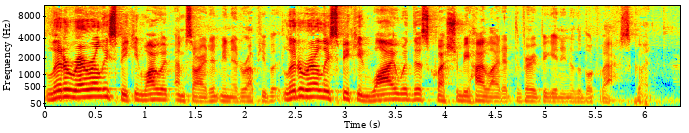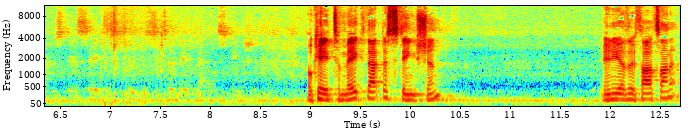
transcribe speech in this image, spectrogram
Literarily speaking, why would, I'm sorry, I didn't mean to interrupt you, but literarily speaking, why would this question be highlighted at the very beginning of the book of Acts? Go ahead. I was going to say to, to make that distinction. Okay, to make that distinction, any other thoughts on it?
